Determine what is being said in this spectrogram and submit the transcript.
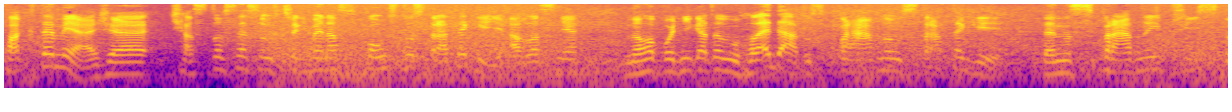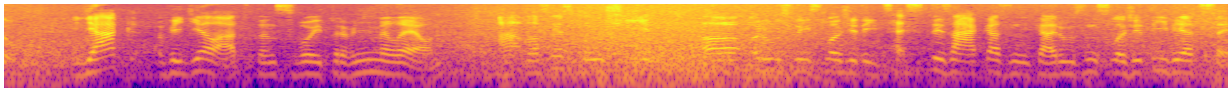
faktem je, že často se soustředíme na spoustu strategií a vlastně mnoho podnikatelů hledá tu správnou strategii, ten správný přístup, jak vydělat ten svůj první milion a vlastně zkouší uh, různý složitý cesty zákazníka, různé složitý věci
